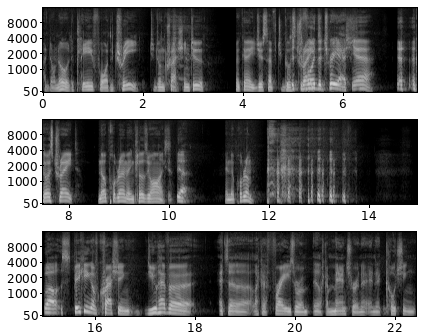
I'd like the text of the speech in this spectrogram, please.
I don't know, the cliff or the tree, to don't crash into. Okay, you just have to go just straight. avoid the tree ash. Yeah. Go straight. No problem and close your eyes. yeah. and no problem. Well, speaking of crashing, you have a it's a like a phrase or a, like a mantra and a, and a coaching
